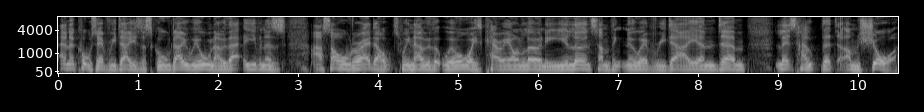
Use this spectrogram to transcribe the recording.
And of course, every day is a school day. We all know that. Even as us older adults, we know that we'll always carry on learning. You learn something new every day, and um, let's hope that I'm sure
